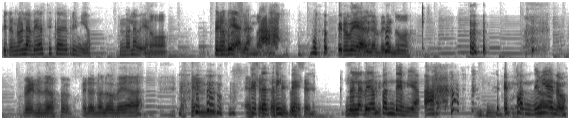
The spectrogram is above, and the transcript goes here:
Pero no la veas si está deprimido. No la veas. No, pero véala. Ah, pero véala. véala, pero no. pero no, pero no lo vea en, en Si ciertas situaciones. No la vean en pandemia. Ah, en pandemia no.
